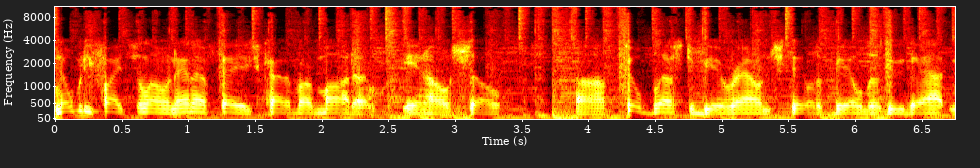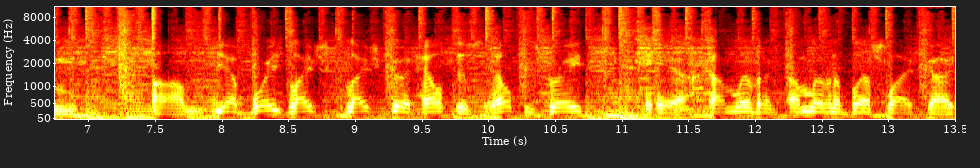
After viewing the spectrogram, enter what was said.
nobody fights alone. NFA is kind of our motto. You know, so uh, feel blessed to be around still to be able to do that. And um, yeah, boys, life's life's good. Health is health is great. Yeah, I'm living a, I'm living a blessed life, guys.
